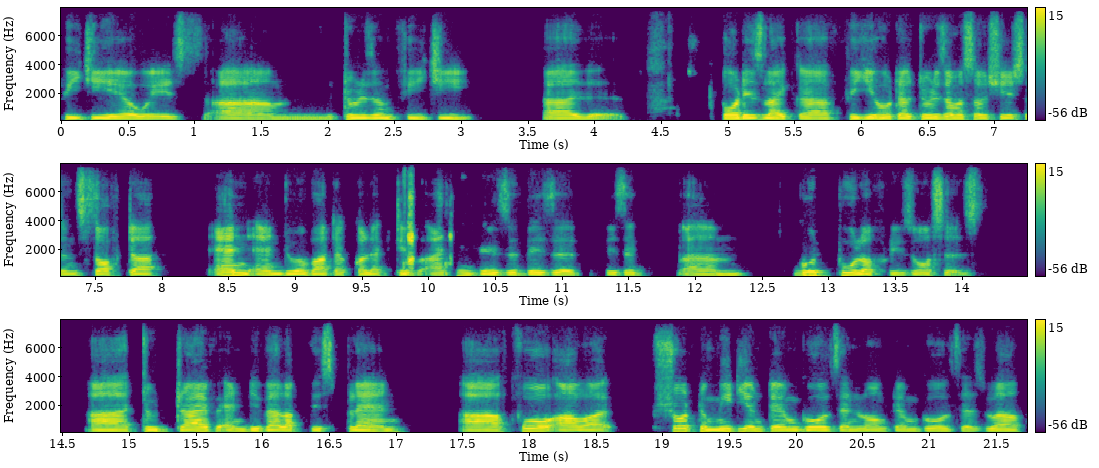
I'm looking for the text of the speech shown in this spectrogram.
Fiji Airways, um, Tourism Fiji, uh, bodies like uh, Fiji Hotel Tourism Association, SOFTA, and and Duavata Collective, I think there's a there's a there's a um, good pool of resources uh, to drive and develop this plan uh, for our short to medium term goals and long term goals as well,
